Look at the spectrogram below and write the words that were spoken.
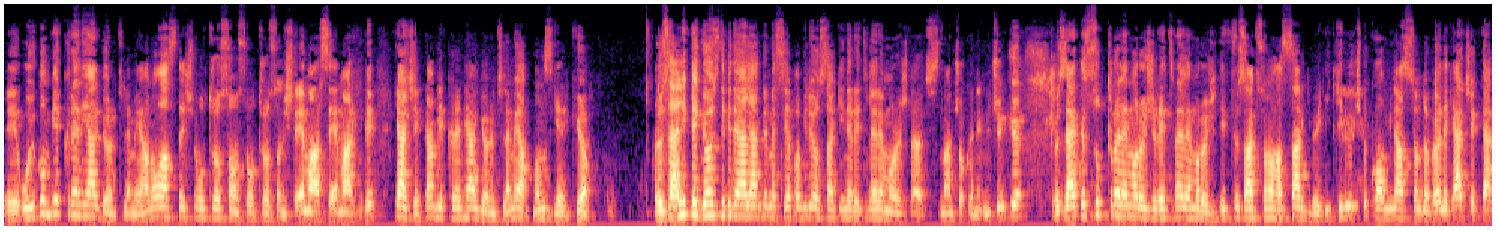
e, uygun bir kraniyal görüntüleme. Yani o hasta için ultrasonsa ultrason, işte MR'se MR gibi gerçekten bir kraniyal görüntüleme yapmamız gerekiyor. Özellikle göz dibi değerlendirmesi yapabiliyorsak yine retinal hemorojiler açısından çok önemli. Çünkü özellikle subdural hemoroji, retinal hemoroji, diffüz aksonal hasar gibi ikili üçlü kombinasyonda böyle gerçekten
